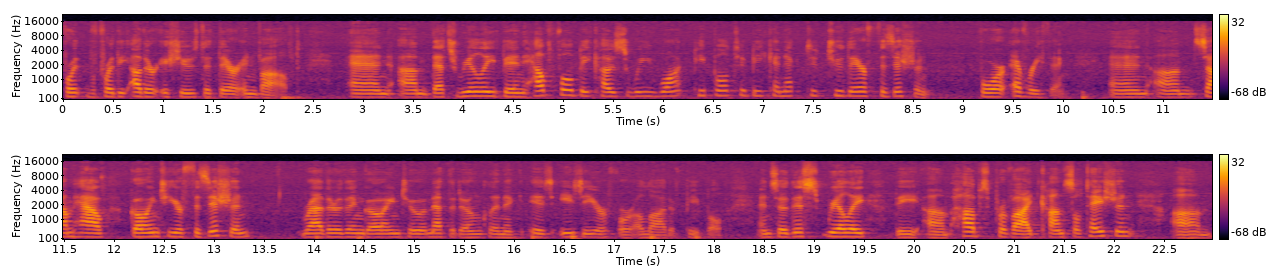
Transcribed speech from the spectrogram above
for, for the other issues that they're involved. And um, that's really been helpful because we want people to be connected to their physician for everything. And um, somehow going to your physician rather than going to a methadone clinic is easier for a lot of people. And so this really, the um, hubs provide consultation um,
